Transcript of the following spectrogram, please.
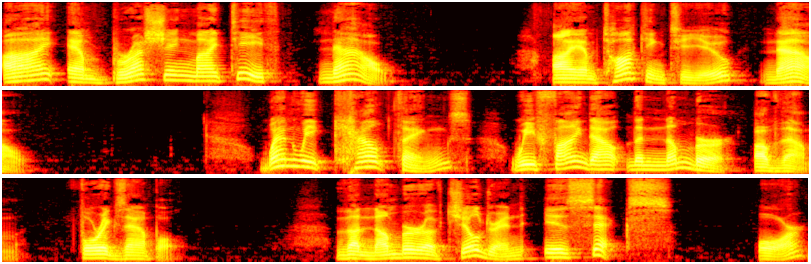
I am brushing my teeth now. I am talking to you now. When we count things, we find out the number of them. For example, the number of children is six. Or,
